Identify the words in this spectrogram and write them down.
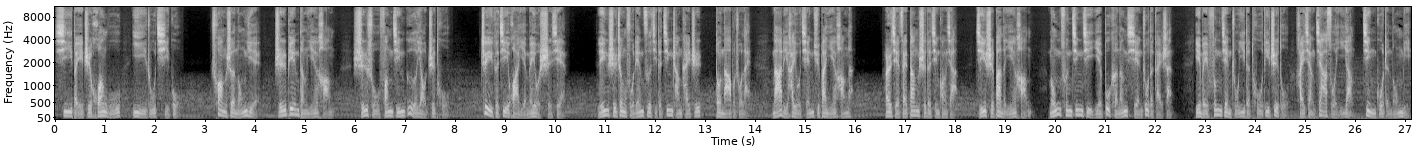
西北之荒芜亦如其故。创设农业、直编等银行，实属方今扼要之徒。”这个计划也没有实现，临时政府连自己的经常开支都拿不出来。哪里还有钱去办银行呢？而且在当时的情况下，即使办了银行，农村经济也不可能显著的改善，因为封建主义的土地制度还像枷锁一样禁锢着农民。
